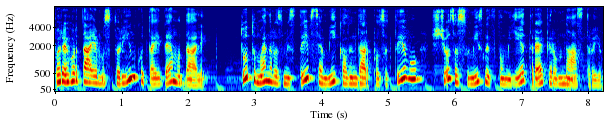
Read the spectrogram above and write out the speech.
Перегортаємо сторінку та йдемо далі. Тут у мене розмістився мій календар позитиву, що за сумісництвом є трекером настрою.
